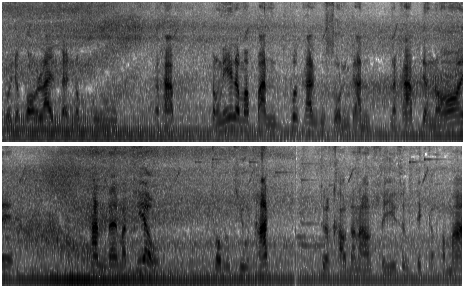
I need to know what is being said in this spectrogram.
โดยเฉพาะไร่แสนชมพูนะครับ ตรงนี้เรามาปั่นเพื่อการกุศลกันนะครับ อย่างน้อยท่านได้มาเที่ยวชมทิวทัศน์เทือกเขาตะนาวสีซึ่งติดกับพม่า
